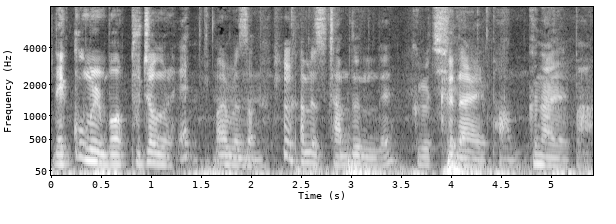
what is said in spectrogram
내 꿈을 뭐 부정을 해? 말하면서 음. 하면서 잠드는데 그렇지. 그날 밤. 그날 밤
